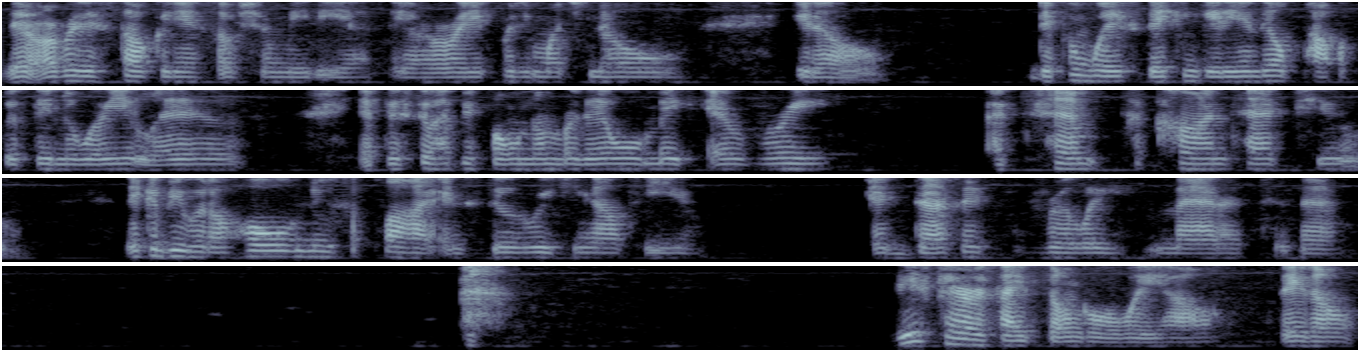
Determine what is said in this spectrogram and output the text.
They're already stalking your social media. They already pretty much know, you know, different ways they can get in. They'll pop up if they know where you live. If they still have your phone number, they will make every attempt to contact you. They could be with a whole new supply and still reaching out to you. It doesn't really matter to them. These parasites don't go away, y'all. They don't.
